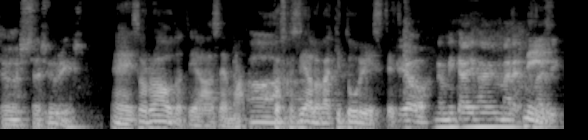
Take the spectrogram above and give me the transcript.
Se on jossain syrjissä. Ei, se on rautatieasema, Aa. koska siellä on kaikki turistit. Joo, no mikä ihan ymmärrettävä. Niin.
